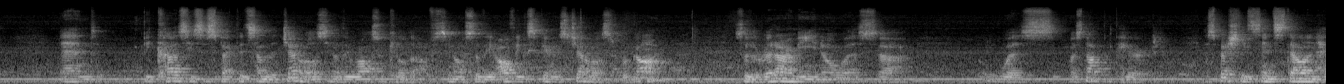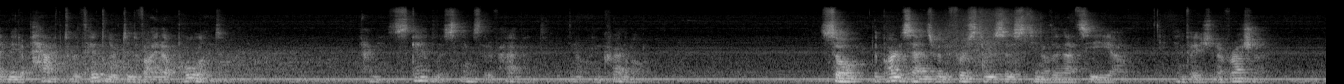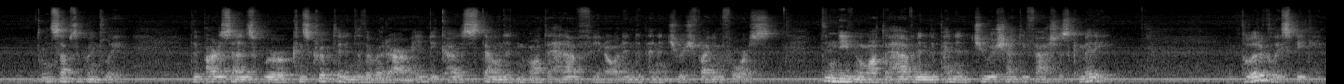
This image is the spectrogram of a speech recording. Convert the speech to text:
And because he suspected some of the generals, you know, they were also killed off. So, you know, so the, all the experienced generals were gone. So the Red Army, you know, was uh, was was not prepared, especially since Stalin had made a pact with Hitler to divide up Poland. Scandalous things that have happened, you know, incredible. So the partisans were the first to resist, you know, the Nazi uh, invasion of Russia. And subsequently, the partisans were conscripted into the Red Army because Stalin didn't want to have, you know, an independent Jewish fighting force. Didn't even want to have an independent Jewish anti-fascist committee, politically speaking.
